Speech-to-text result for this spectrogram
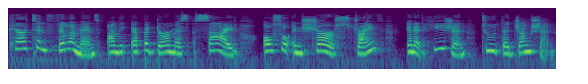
Keratin filaments on the epidermis side also ensure strength and adhesion to the junction.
